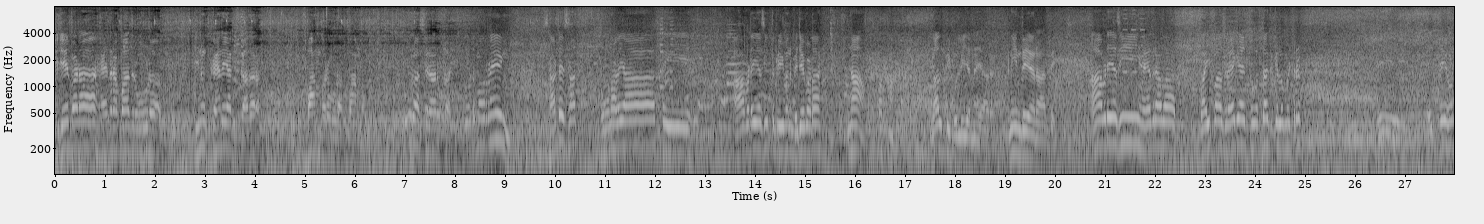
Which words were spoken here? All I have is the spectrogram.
ਵਿਜੇਵਾੜਾ ਹੈਦਰਾਬਾਦ ਰੋਡ, ਜਿਹਨੂੰ ਕਹਿੰਦੇ ਆ ਗਦਰ। ਬੰਬ ਰੋਡ ਆ, ਬੰਬ। ਪੂਰਾ ਸਿਰਾ ਰੋਡ ਆ ਜੀ। ਗੁੱਡ ਮਾਰਨਿੰਗ 7:30 ਹੋਣ ਵਾਲੇ ਆ ਤੇ ਆ ਬੜੇ ਅਸੀਂ ਤਕਰੀਬਨ ਵਿਜੇਵਾੜਾ। ਨਾ ਹਾਂ ਗਲਤੀ ਬੋਲੀ ਜਾਂਦਾ ਯਾਰ, ਨੀਂਦੇ ਆ ਰਾਤ ਦੇ। ਆ ਬੜੇ ਅਸੀਂ ਹੈਦਰਾਬਾਦ ਬਾਈਪਾਸ ਰਹਿ ਗਿਆ, ਇੱਥੋਂ ਅੱਧਾ ਕੁ ਕਿਲੋਮੀਟਰ। ਤੇ ਇੱਥੇ ਹੁਣ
